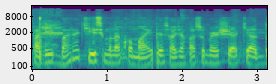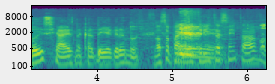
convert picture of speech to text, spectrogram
paguei baratíssimo na Comai, pessoal. Já faço o merchan aqui, ó. Dois reais na cadeia grandona. Nossa, eu paguei É. 30 centavos.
